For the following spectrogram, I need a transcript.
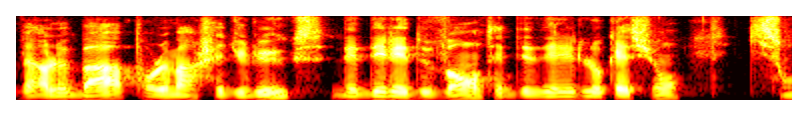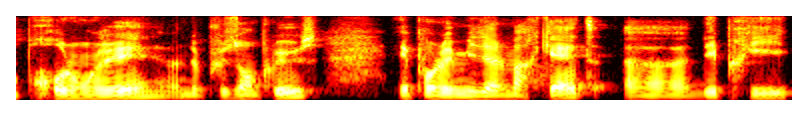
vers le bas pour le marché du luxe, des délais de vente et des délais de location qui sont prolongés de plus en plus, et pour le middle market, euh, des prix,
